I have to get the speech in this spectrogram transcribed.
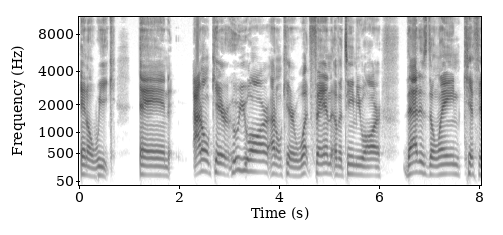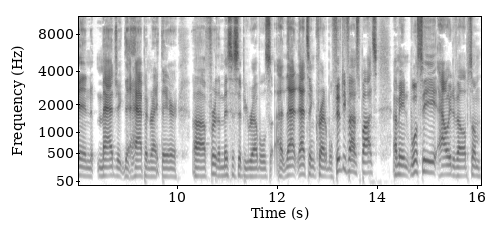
in a week. And I don't care who you are, I don't care what fan of a team you are that is the Lane Kiffin magic that happened right there uh, for the Mississippi Rebels. Uh, that that's incredible. Fifty five spots. I mean, we'll see how he develops them,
